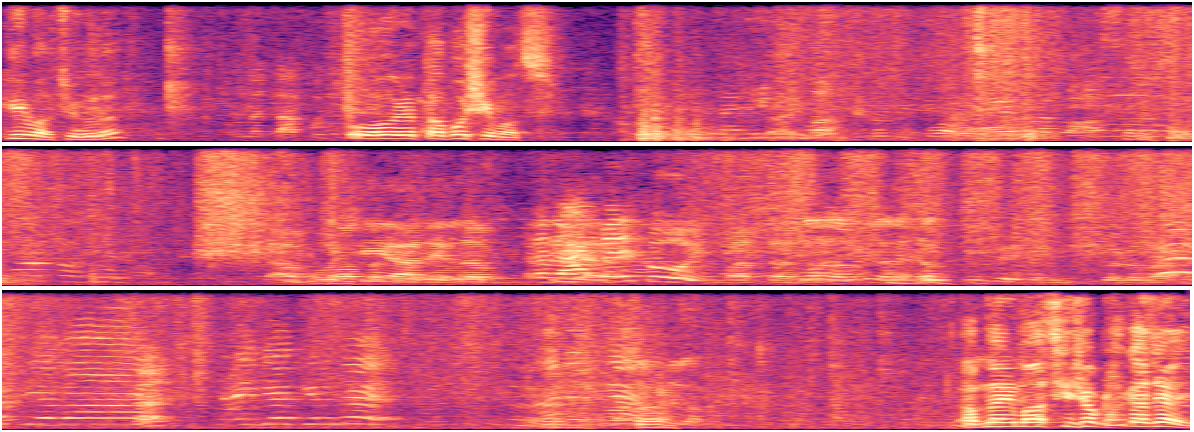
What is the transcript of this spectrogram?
কি মাছ এগুলো? ও এটা তাপসী মাছ। আপনার এই মাছ কি সব ঢাকা যায়?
